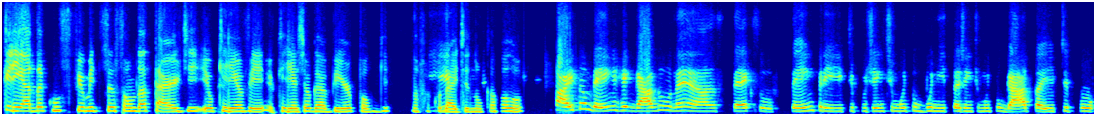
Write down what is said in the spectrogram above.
criada com os filmes de sessão da tarde, eu queria ver, eu queria jogar beer pong na faculdade, nunca rolou. pai também, regado, né, a sexo sempre, e, tipo, gente muito bonita, gente muito gata, e tipo,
